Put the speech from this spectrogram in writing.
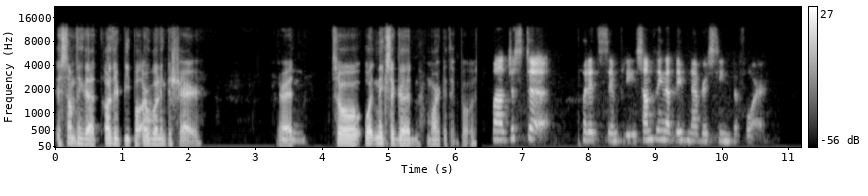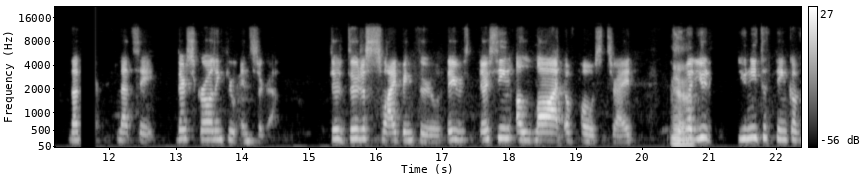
is something that other people are willing to share. Right. Mhm. So what makes a good marketing post? well just to put it simply something that they've never seen before that let's say they're scrolling through instagram they're, they're just swiping through. They they're seeing a lot of posts right? Yeah. but you you need to think of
